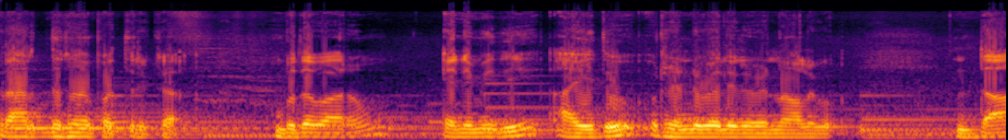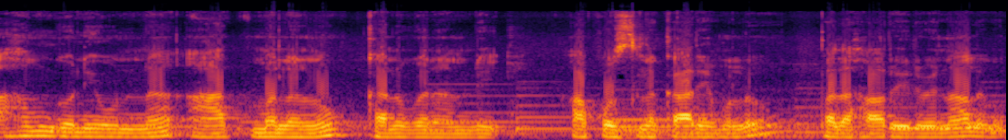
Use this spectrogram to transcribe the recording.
ప్రార్థనా పత్రిక బుధవారం ఎనిమిది ఐదు రెండు వేల ఇరవై నాలుగు. దాహం కొని ఉన్న ఆత్మలను కనుగొనండి. అపోస్తుల కార్యములు పదహారు ఇరవై నాలుగు.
